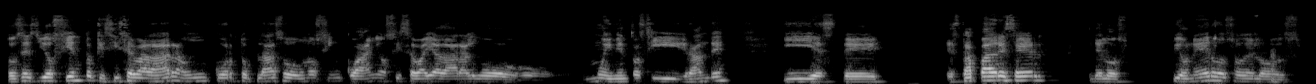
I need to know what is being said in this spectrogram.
entonces yo siento que sí se va a dar a un corto plazo, unos cinco años, sí se vaya a dar algo, un movimiento así grande. Y este, está padre ser de los pioneros o de los,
